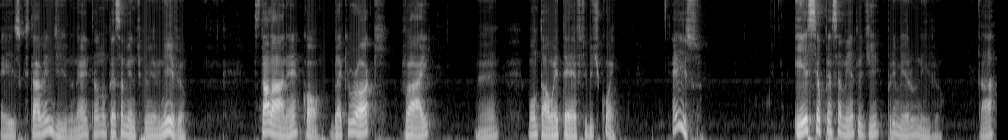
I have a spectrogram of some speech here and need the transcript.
é isso que está vendido, né? Então, no pensamento de primeiro nível, está lá, né? Qual? BlackRock vai né, montar um ETF de Bitcoin. É isso. Esse é o pensamento de primeiro nível, tá?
